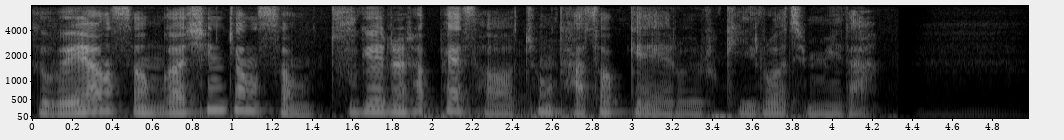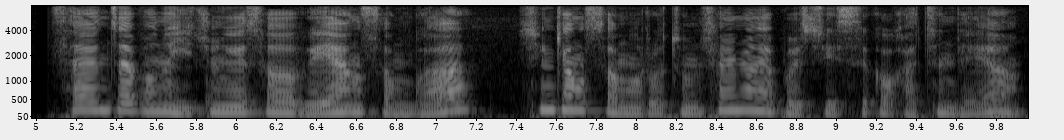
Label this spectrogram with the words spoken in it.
그 외향성과 신경성 두 개를 합해서 총 다섯 개로 이렇게 이루어집니다. 사연자분은 이 중에서 외향성과 신경성으로 좀 설명해 볼 수 있을 것 같은데요.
